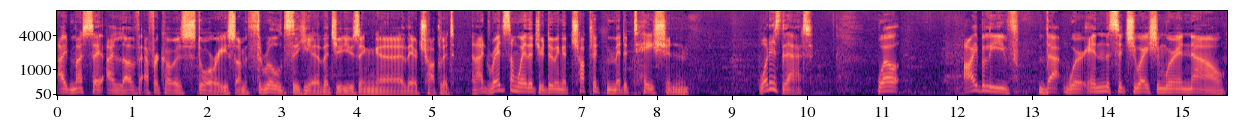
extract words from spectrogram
I must say, I love Afrikoa's story, so I'm thrilled to hear that you're using uh, their chocolate. And I'd read somewhere that you're doing a chocolate meditation. What is that? Well, I believe that we're in the situation we're in now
